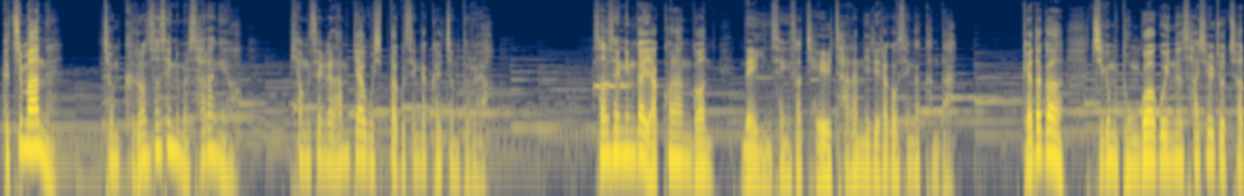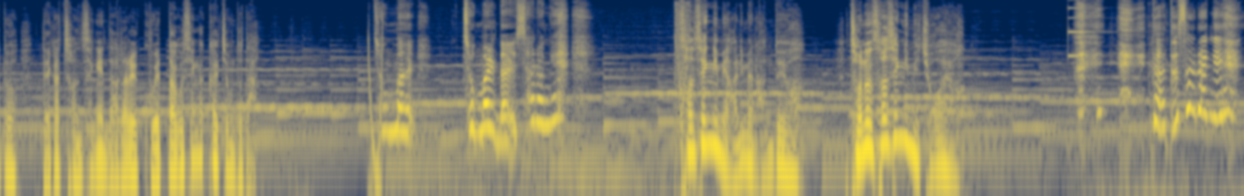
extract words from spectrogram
그치만 전 그런 선생님을 사랑해요. 평생을 함께하고 싶다고 생각할 정도로요. 선생님과 약혼한 건 내 인생에서 제일 잘한 일이라고 생각한다. 게다가 지금 동거하고 있는 사실조차도 내가 전생에 나라를 구했다고 생각할 정도다. 정말 정말 날 사랑해? 선생님이 아니면 안 돼요. 저는 선생님이 좋아요. 나도 사랑해.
